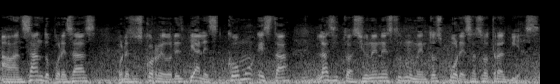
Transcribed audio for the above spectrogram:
avanzando por esas por esos corredores viales. ¿Cómo está la situación en estos momentos por esas otras vías?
